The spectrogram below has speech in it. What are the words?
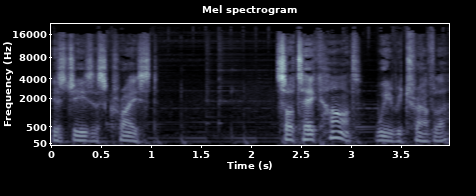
is Jesus Christ. So take heart, weary traveller,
